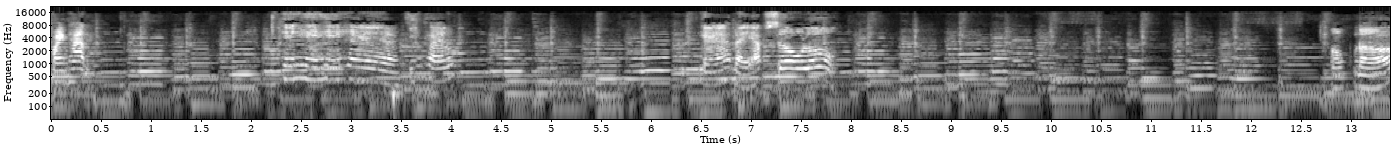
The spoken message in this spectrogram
Hoàn thành Chiến thắng Cá đầy áp su luôn. Hột nữa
